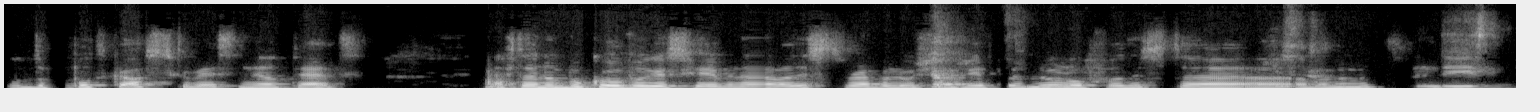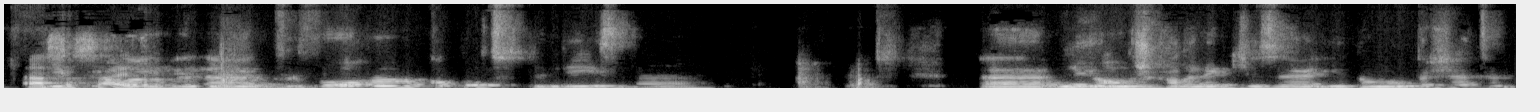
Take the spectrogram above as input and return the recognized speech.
op de podcast geweest, een hele tijd. Hij heeft daar een boek over geschreven. Hè? Wat is het? Revolution ja. 4.0 of wat is het? Uh, wat noem het? In deze. Ah, Society. een vervolg gekoppeld. In deze. Ah. Uh, nu, anders ga de linkjes hier dan onder zetten.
